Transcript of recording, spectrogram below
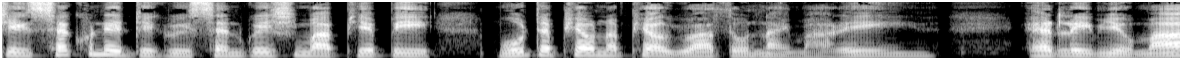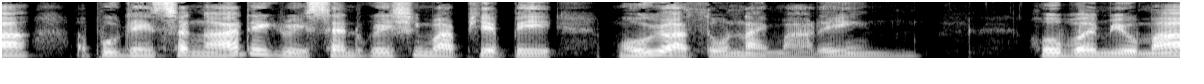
ချိန်18ဒီဂရီစင်တီဂရိတ်ရှိမှဖြစ်ပြီးမိုးတစ်ဖြောက်နှစ်ဖြောက်ရွာသွန်းနိုင်ပါတယ်။ Adelaide မြို့မှာအပူချိန်15ဒီဂရီစင်တီဂရိတ်ရှိမှဖြစ်ပြီးမိုးရွာသွန်းနိုင်ပါတယ်။ ဟိုဘယ်မြို့မှာ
